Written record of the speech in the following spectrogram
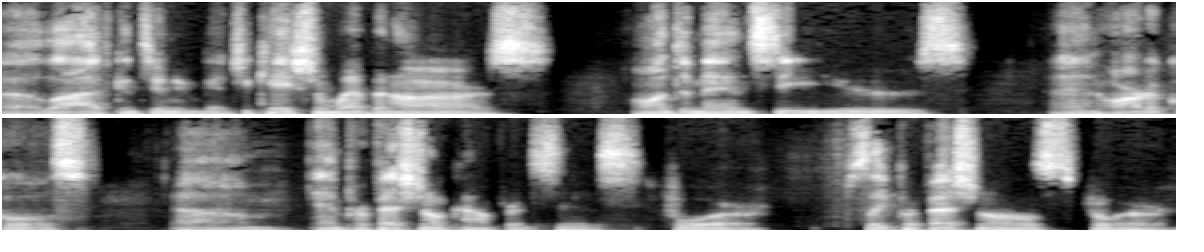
uh, live continuing education webinars, on demand CEUs, and articles um, and professional conferences for sleep professionals, for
